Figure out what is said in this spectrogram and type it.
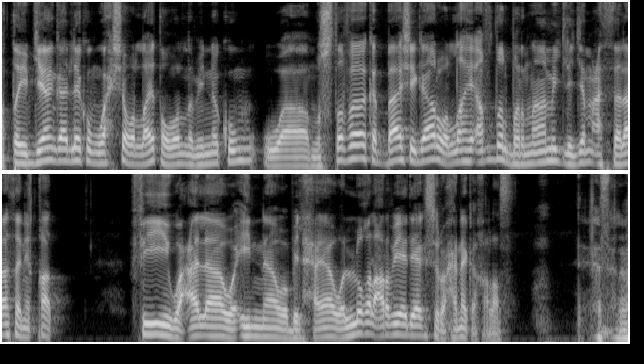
الطيب جيان قال لكم وحشة والله طولنا منكم. ومصطفى كباشي قال والله أفضل برنامج لجمع الثلاثة نقاط. في وعلى وإن وبالحياة واللغة العربية دي أكسر حنكه خلاص. يا سلام.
